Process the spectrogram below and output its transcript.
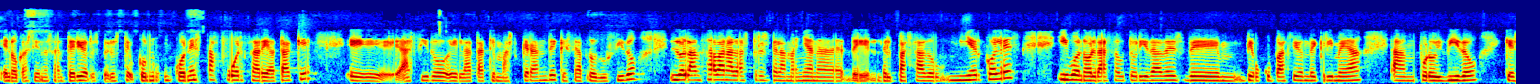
en ocasiones anteriores, pero este, con, esta fuerza de ataque eh, ha sido el ataque más grande que se ha producido. Lo lanzaban a las 3 de la mañana del pasado miércoles y, bueno, las autoridades autoridades de, ocupación de Crimea han prohibido que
